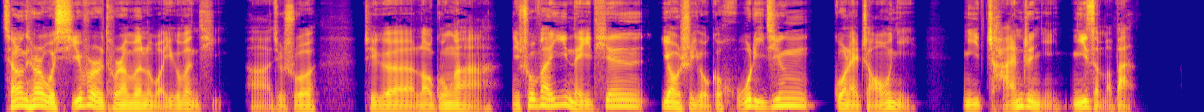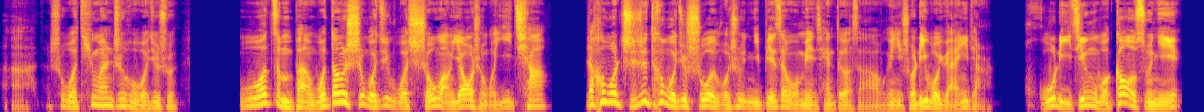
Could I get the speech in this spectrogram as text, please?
前两天我媳妇儿突然问了我一个问题啊，就说：“这个老公啊，你说万一哪天要是有个狐狸精过来找你，你缠着你，你怎么办？”啊，说我听完之后我就说：“我怎么办？我当时我就我手往腰上我一掐。”然后我指着他，我就说：“我说你别在我面前嘚瑟啊！我跟你说，离我远一点。狐狸精，我告诉你，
